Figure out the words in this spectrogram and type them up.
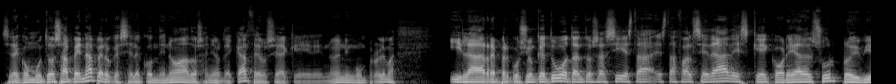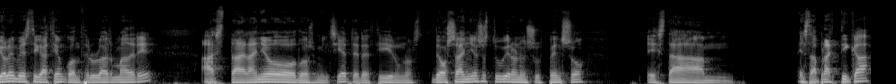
se le conmutó esa pena, pero que se le condenó a dos años de cárcel, o sea que no hay ningún problema. Y la repercusión que tuvo, tanto es así esta, esta falsedad, es que Corea del Sur prohibió la investigación con células madre hasta el año 2007, es decir, unos dos años estuvieron en suspenso esta, esta práctica,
